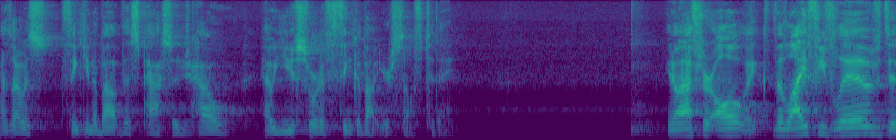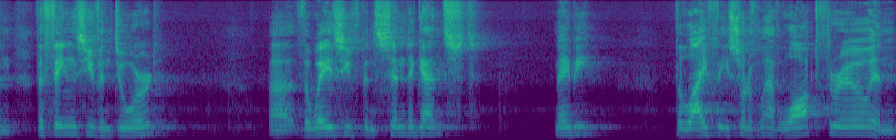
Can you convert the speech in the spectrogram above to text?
as I was thinking about this passage, how, how you sort of think about yourself today. You know, after all, like the life you've lived and the things you've endured, uh, the ways you've been sinned against, maybe, the life that you sort of have walked through and,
